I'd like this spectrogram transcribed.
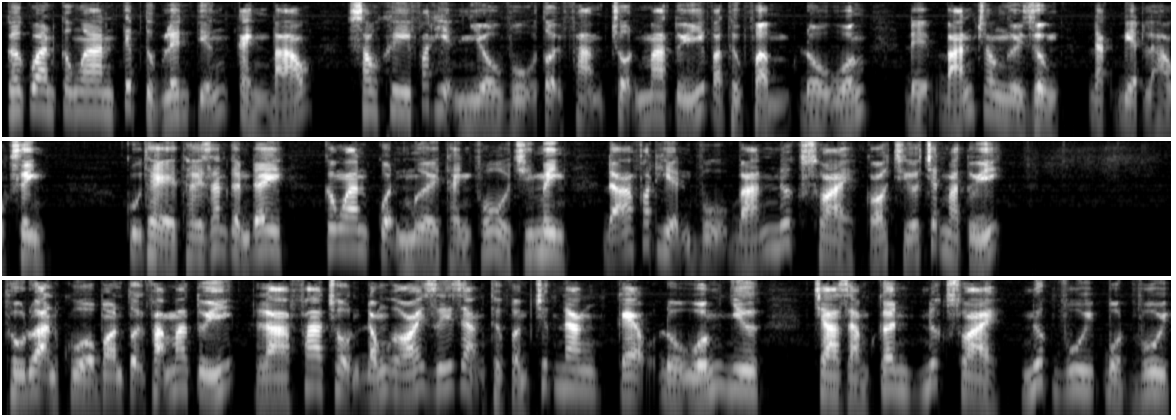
Cơ quan công an tiếp tục lên tiếng cảnh báo sau khi phát hiện nhiều vụ tội phạm trộn ma túy và thực phẩm, đồ uống để bán cho người dùng, đặc biệt là học sinh. Cụ thể, thời gian gần đây, Công an quận 10 thành phố Hồ Chí Minh đã phát hiện vụ bán nước xoài có chứa chất ma túy. Thủ đoạn của bọn tội phạm ma túy là pha trộn đóng gói dưới dạng thực phẩm chức năng, kẹo, đồ uống như trà giảm cân, nước xoài, nước vui, bột vui,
